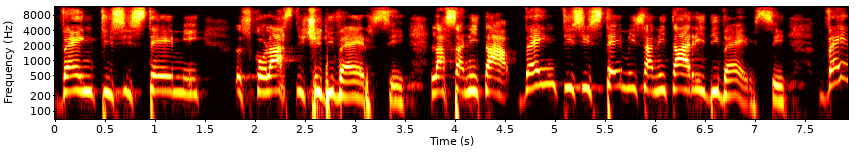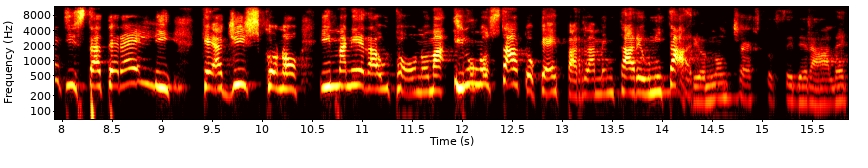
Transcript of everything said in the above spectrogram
20 sistemi scolastici diversi, la sanità, 20 sistemi sanitari diversi, 20 staterelli che agiscono in maniera autonoma in uno Stato che è parlamentare unitario, non certo federale.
